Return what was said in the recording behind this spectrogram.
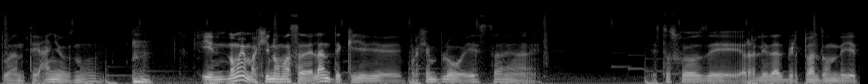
durante años, ¿no? y no me imagino más adelante que, por ejemplo, esta, estos juegos de realidad virtual donde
